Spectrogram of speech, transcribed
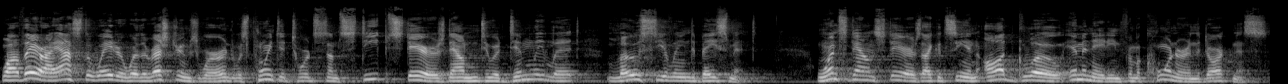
While there, I asked the waiter where the restrooms were and was pointed towards some steep stairs down into a dimly lit, low ceilinged basement. Once downstairs, I could see an odd glow emanating from a corner in the darkness.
